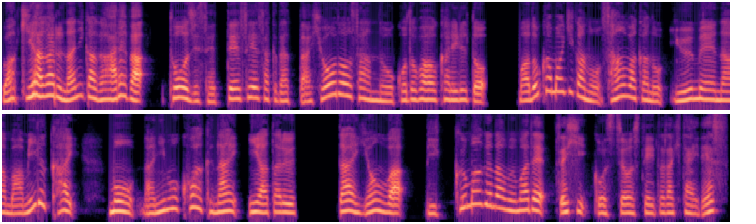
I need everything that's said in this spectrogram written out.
湧き上がる何かがあれば、当時設定制作だった兵道さんのお言葉を借りると、マドカマギカの3話かの有名なまみる会、もう何も怖くないにあたる第4話ビッグマグナムまでぜひご視聴していただきたいです。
